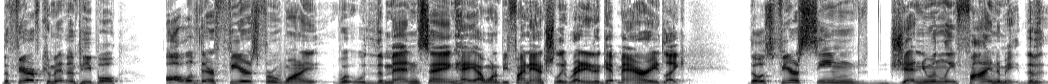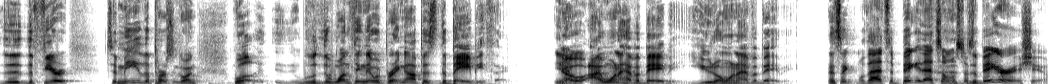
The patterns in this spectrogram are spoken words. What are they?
the fear of commitment people, all of their fears for wanting, the men saying, hey, I want to be financially ready to get married, like those fears seem genuinely fine to me. The, the, the fear, to me, the person going, well, the one thing they would bring up is the baby thing. You know, I want to have a baby. You don't want to have a baby. It's like Well, that's a big. That's almost a bigger issue,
